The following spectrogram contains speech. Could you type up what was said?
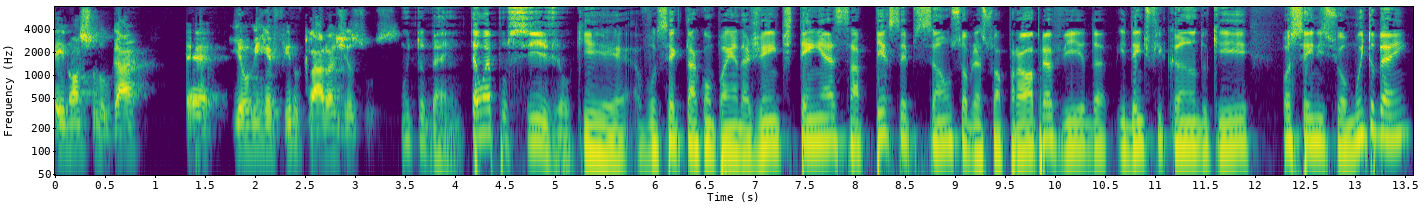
em nosso lugar. É, e eu me refiro, claro, a Jesus. Muito bem. Então é possível que você que está acompanhando a gente tenha essa percepção sobre a sua própria vida, identificando que você iniciou muito bem,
